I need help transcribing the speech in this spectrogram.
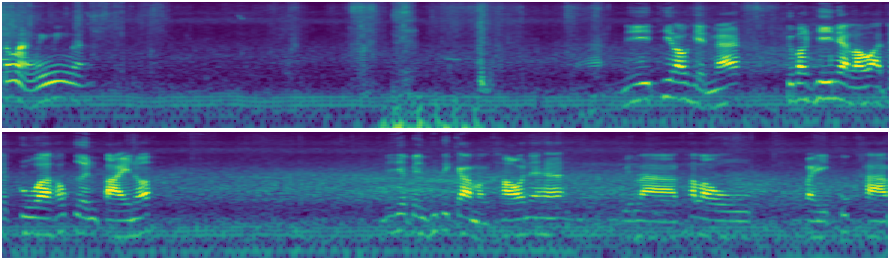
ข้างหลังนิ่งๆนะ นี่ที่เราเห็นนะ คือบางทีเนี่ยเราอาจจะกลัวเขาเกินไปเนาะนี่จะเป็นพฤติกรรมของเขานะฮะ เวลาถ้าเราไปคุกคาม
